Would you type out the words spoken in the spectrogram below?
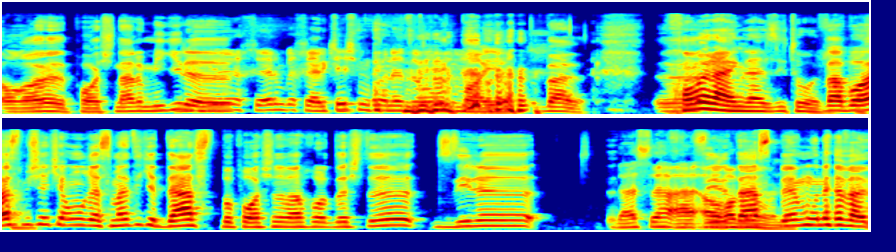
آقا پاشنه رو می‌گیره. خیر خرکش می‌کنه تو اون مایه بله. اه، خم رنگرزی طور. و باعث میشه که اون قسمتی که دست با پاشنه برخورد داشته زیر دست زیر آقا دست بمونه. بمونه و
